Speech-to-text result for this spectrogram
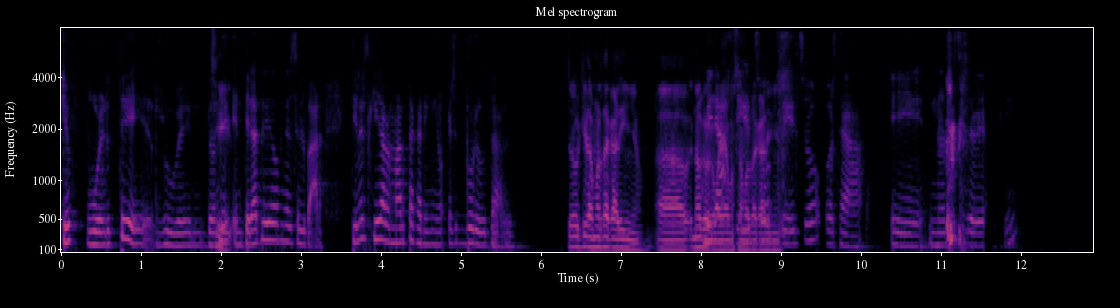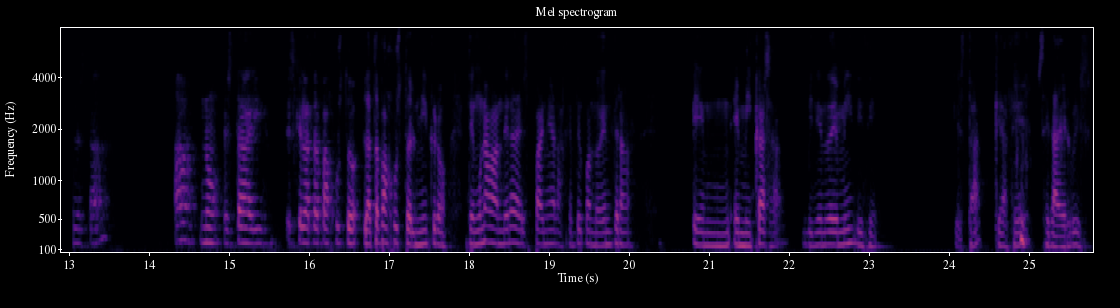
Qué fuerte, Rubén. ¿Dónde- Sí. Entérate de dónde es el bar. Tienes que ir al Marta Cariño, es brutal. Tengo que ir a Marta Cariño. Ah, no creo que vayamos a Marta hecho, Cariño. de hecho, o sea, eh, no sé si se ve aquí. ¿Dónde está? Ah, no, está ahí. Es que la tapa justo, la tapa justo el micro. Tengo una bandera de España, la gente cuando entra en, en mi casa, viniendo de mí, dice, ¿qué está? ¿Qué hace? Será de Luis.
